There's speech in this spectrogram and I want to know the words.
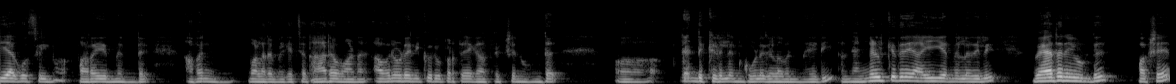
തിയാഗോ സിൽവ പറയുന്നുണ്ട്. അവൻ വളരെ മികച്ച താരമാണ്. അവനോട് എനിക്കൊരു പ്രത്യേക അഫെക്ഷൻ ഉണ്ട്. രണ്ട് കിടലൻ ഗോളുകൾ അവൻ നേടി. അത് ഞങ്ങൾക്കെതിരെയായി എന്നുള്ളതിൽ വേദനയുണ്ട്. പക്ഷേ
